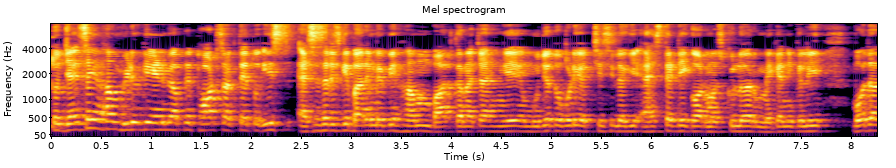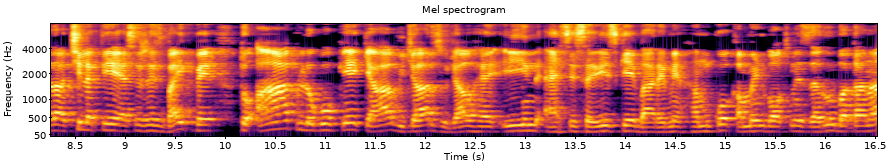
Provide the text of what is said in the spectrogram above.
तो जैसे हम वीडियो के एंड में अपने थॉट्स रखते हैं तो इस एसेसरीज के बारे में भी हम बात करना चाहेंगे। मुझे तो बड़ी अच्छी सी लगी एस्थेटिक और मस्कुलर मैकेनिकली बहुत ज़्यादा अच्छी लगती है एसेसरीज बाइक पे। तो आप लोगों के क्या विचार, सुझाव है इन एसेसरीज के बारे में? हमको कमेंट बॉक्स में ज़रूर बताना।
